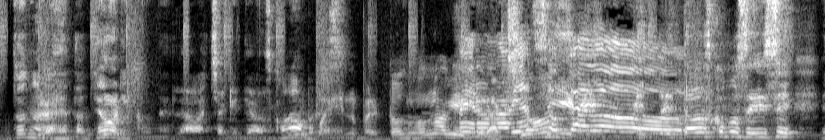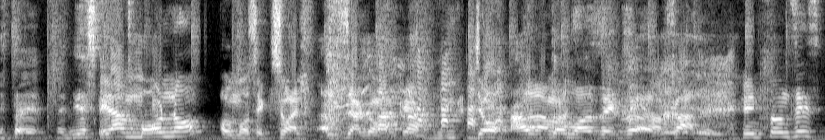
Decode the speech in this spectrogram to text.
Entonces no eras de tan teórico, te dabas chaqueteadas con hombres. Bueno, pero todos modos no había Pero no había interacción. Sí, tocado. eh, estabas, ¿cómo se dice? Esta- tenías que Era mono homosexual. O sea, como que yo. nada más. Automosexual. Ajá. Entonces,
